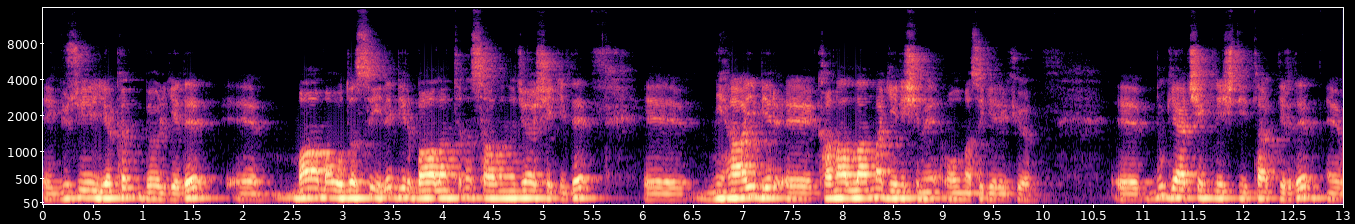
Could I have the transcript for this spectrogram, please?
e, yüzeye yakın bölgede e, mağma odası ile bir bağlantının sağlanacağı şekilde e, nihai bir e, kanallanma gelişimi olması gerekiyor. E, bu gerçekleştiği takdirde e,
